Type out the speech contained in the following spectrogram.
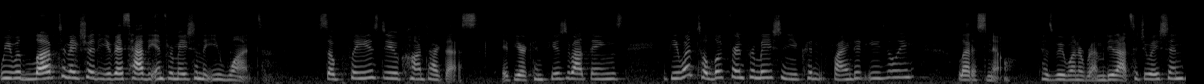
we would love to make sure that you guys have the information that you want. So please do contact us. If you're confused about things, if you went to look for information and you couldn't find it easily, let us know because we want to remedy that situation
